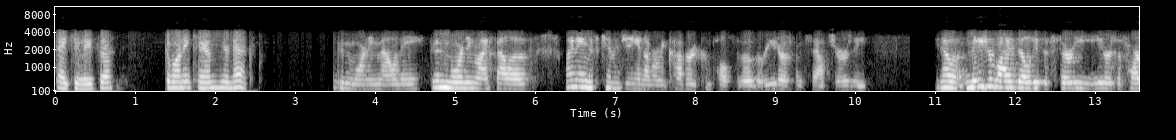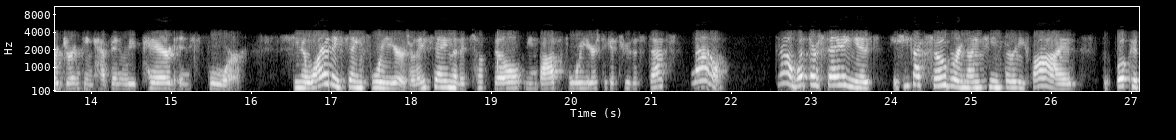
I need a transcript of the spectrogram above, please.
Thank you, Lisa. Good morning, Kim. You're next. Good morning, Melanie. Good morning, my fellows. My name is Kim G, and I'm a recovered compulsive overeater from South Jersey. You know, major liabilities of 30 years of hard drinking have been repaired in four you know, why are they saying four years? Are they saying that it took Bill, I mean Bob, four years to get through the steps? No. No, what they're saying is he got sober in 1935. The book is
